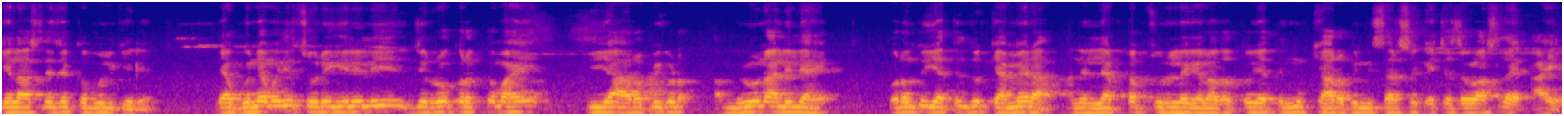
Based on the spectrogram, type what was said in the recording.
केला असल्याचे कबूल केले. या गुन्ह्यामध्ये चोरी गेलेली जी रोख रक्कम आहे ती या आरोपीकडं मिळून आलेली आहे. परंतु यातील जो कॅमेरा आणि लॅपटॉप चोरीला गेला होता तो यातील मुख्य आरोपी निसार शेख याच्याजवळ असला आहे.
